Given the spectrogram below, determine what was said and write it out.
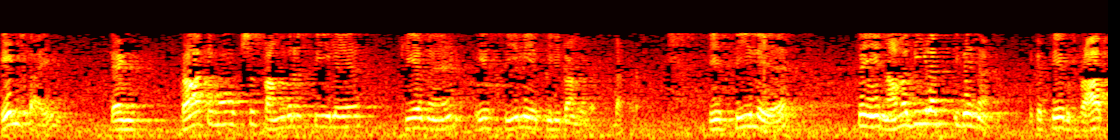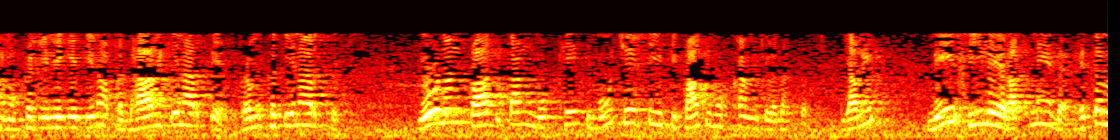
ඒ නිසායි දැන් ප්‍රාතිමෝක්ෂ සංවර සීලය කියන ඒ සීලය පිළිබඳව දක්වනවා. ඒ සීලය ඒ නම දීලා තිබෙන ඒක තේරු ප්‍රාතිමොක්ඛ කියන එකේ තියෙන ප්‍රධාන කියන අර්ථය ප්‍රමුඛ කියන අර්ථය යෝනං පාතිකං මුඛේති මෝචේති इति පාතිමොක්ඛං කියලා දක්වනවා. යමෙක් මේ සීලය රත්නේද හෙතම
